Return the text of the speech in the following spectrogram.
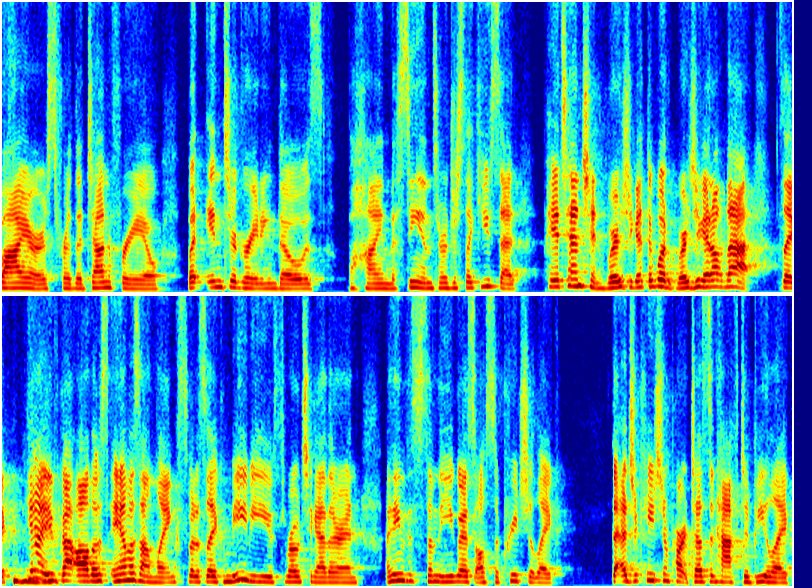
buyers for the done for you, but integrating those behind the scenes or just like you said, pay attention. Where'd you get the wood? Where'd you get all that? It's like, mm-hmm. yeah, you've got all those Amazon links, but it's like maybe you throw together. And I think this is something you guys also preach it like the education part doesn't have to be like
